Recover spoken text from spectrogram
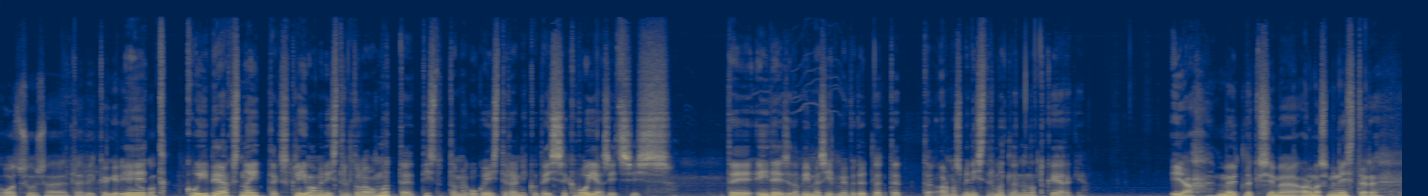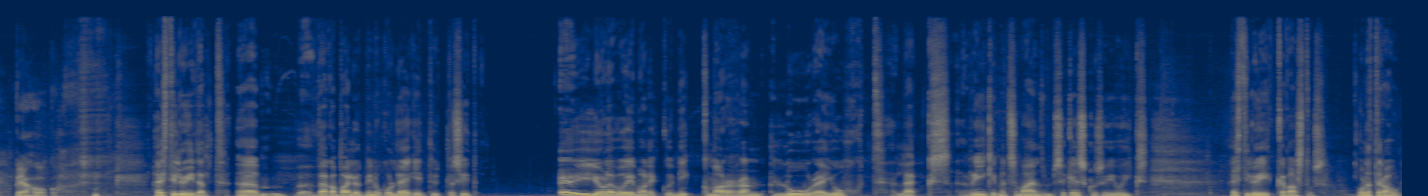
otsuse teeb ikkagi Riigikogu. kui peaks näiteks kliimaministril tulema mõte, et istutame kogu Eesti ranniku täis sekvoiasid, siis te ei tee seda pimesilmi te ütlete, et armas minister, mõtle nüüd natuke järgi? jah, me ütleksime, armas minister, pea hoogu hästi lühidalt, ähm, väga paljud minu kolleegid ütlesid, ei ole võimalik, kui Mikk Marran, luurejuht, läks Riigimetsa Majandamise Keskuse juhiks. hästi lühike vastus, olete rahul?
